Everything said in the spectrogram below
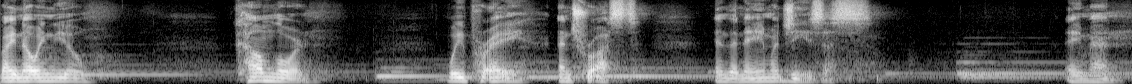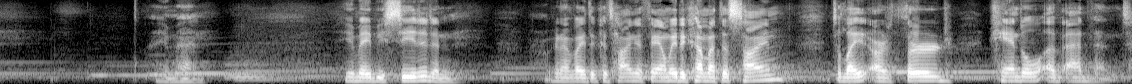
by knowing you. Come, Lord, we pray and trust in the name of Jesus. Amen. Amen. You may be seated, and we're going to invite the Catania family to come at this time to light our third candle of Advent.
